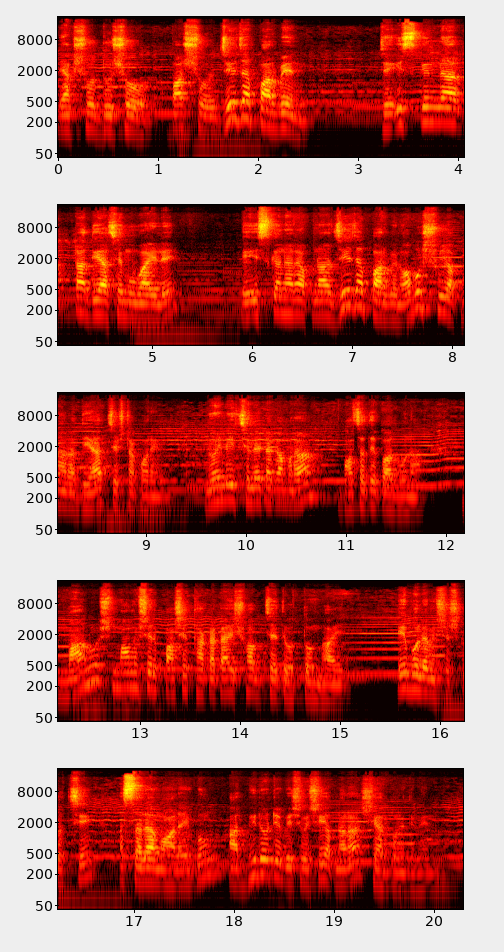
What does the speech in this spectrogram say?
একশো, দুশো, পাঁচশো, যে যা পারবেন, যে স্ক্যানারটা দেওয়া আছে মোবাইলে, এই স্ক্যানারে আপনারা যে যা পারবেন অবশ্যই আপনারা দেওয়ার চেষ্টা করেন। নইলে এই ছেলেটাকে আমরা বাঁচাতে পারব না। মানুষ মানুষের পাশে থাকাটাই সবচেয়ে উত্তম ভাই। এই বলে আমি শেষ করছি। আসসালামু আলাইকুম। আর ভিডিওটি বেশি বেশি আপনারা শেয়ার করে দেবেন।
